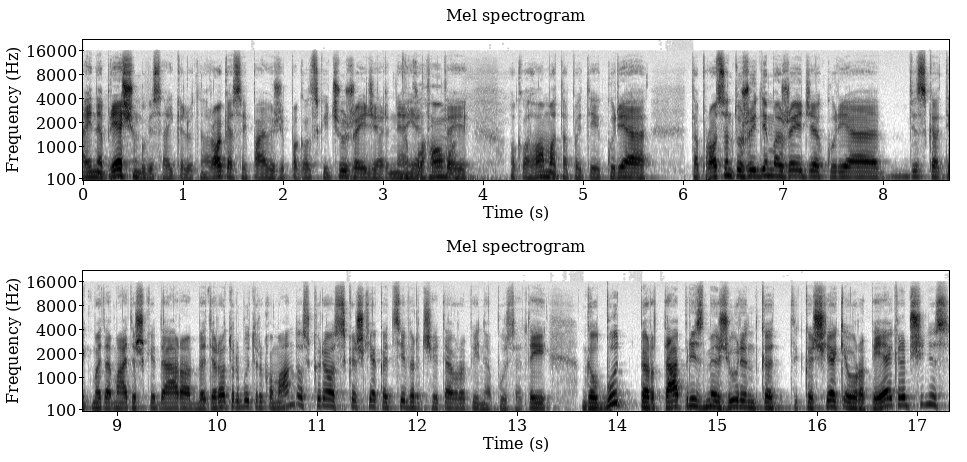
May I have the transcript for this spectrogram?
eina priešingų visai kelių, ten Rokėsai, pavyzdžiui, pagal skaičių žaidžia ar ne. Oklahoma. Tai Oklahoma ta pati, kurie tą procentų žaidimą žaidžia, kurie viską tik matematiškai daro, bet yra turbūt ir komandos, kurios kažkiek atsiverčia į tą europinę pusę. Tai galbūt per tą prizmę žiūrint, kad kažkiek europėja krepšinis,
